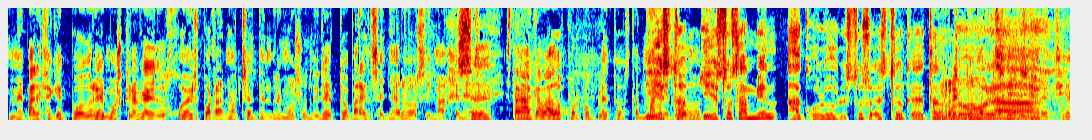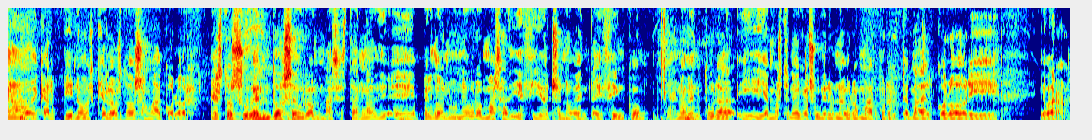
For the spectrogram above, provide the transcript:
me parece que podremos, creo que el jueves por la noche tendremos un directo para enseñaros imágenes. Sí. Están acabados por completo, están Y esto, y estos también a color. Esto, esto que tanto Correcto, la la. diferencia de Carpino es que los dos son a color. Estos suben dos euros más, están a, eh, perdón, un euro más a 18,95. Es una aventura y hemos tenido que subir un euro más por el tema del color y, y bueno,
